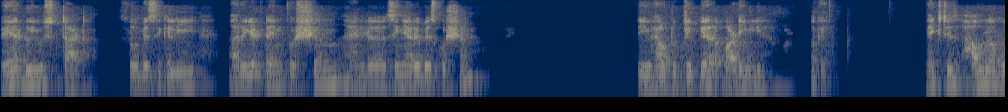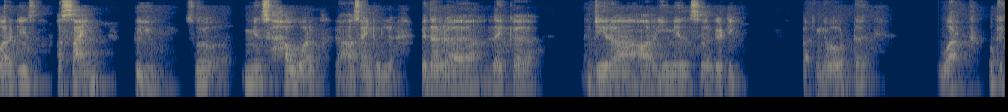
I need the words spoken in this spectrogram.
where do you start? So basically a real-time question and scenario-based question. You have to prepare accordingly. Okay. Next is how the work is assigned to you. So means how work assigned to whether uh, like uh, Jira or emails you're getting, talking about uh, work. Okay.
